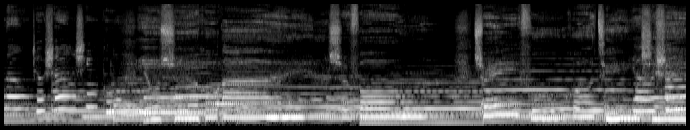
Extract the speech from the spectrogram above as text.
能叫深信不疑？有时候爱是风，吹拂或停歇。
